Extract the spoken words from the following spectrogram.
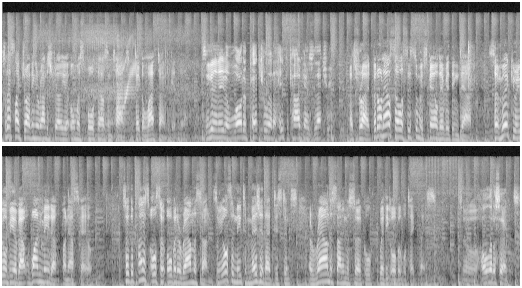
So that's like driving around Australia almost 4,000 times. It'll take a lifetime to get there. So you're going to need a lot of petrol and a heap of card games for that trip. That's right, but on our solar system, we've scaled everything down. So Mercury will be about one metre on our scale. So the planets also orbit around the sun, so we also need to measure that distance around the sun in a circle where the orbit will take place. So a whole lot of circles.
